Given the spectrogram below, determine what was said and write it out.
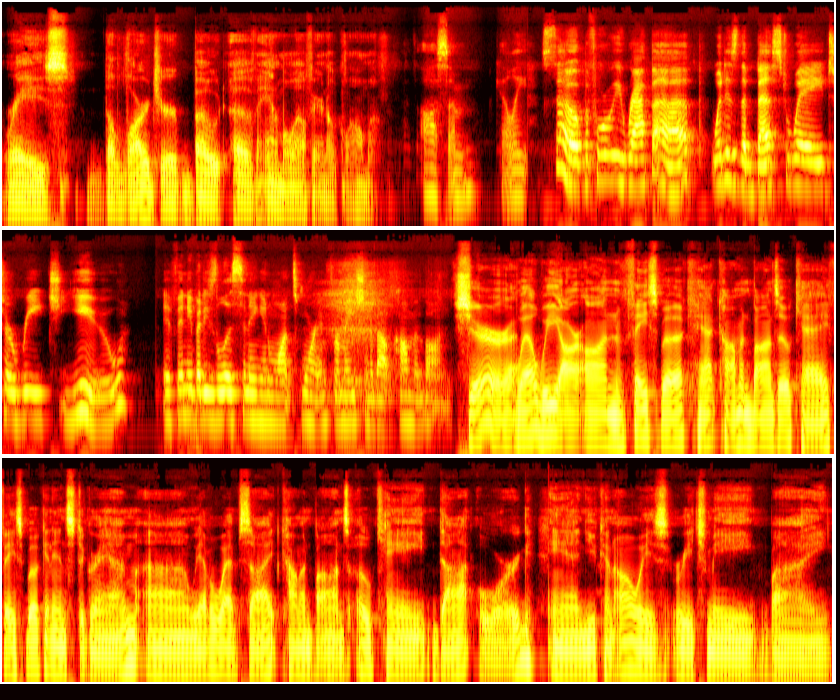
raise the larger boat of animal welfare in Oklahoma. Awesome. Kelly. So, before we wrap up, what is the best way to reach you if anybody's listening and wants more information about Common Bonds? Sure. Well, we are on Facebook at Common Bonds OK, Facebook and Instagram. Uh, we have a website, commonbondsok.org, and you can always reach me by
